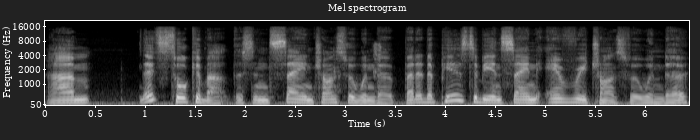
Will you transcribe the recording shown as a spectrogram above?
Um, let's talk about this insane transfer window, but it appears to be insane every transfer window.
